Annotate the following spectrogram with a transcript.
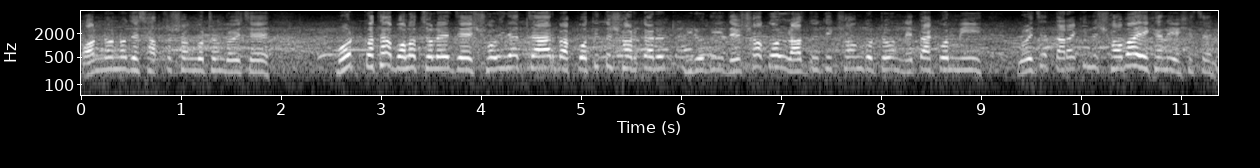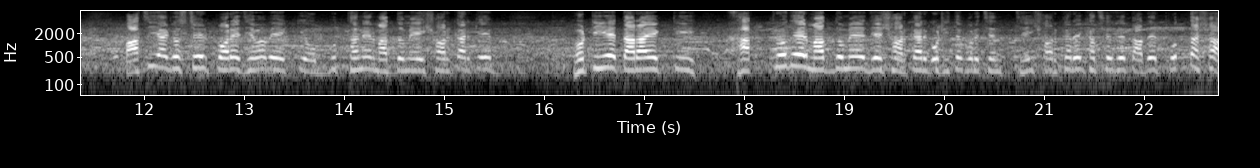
অন্যান্য যে ছাত্র সংগঠন রয়েছে মোট কথা বলা চলে যে স্বৈরাচার বা পতিত সরকারের বিরোধী যে সকল রাজনৈতিক সংগঠন, নেতাকর্মী রয়েছে, তারা কিন্তু সবাই এখানে এসেছেন। পাঁচই আগস্টের পরে যেভাবে একটি অভ্যুত্থানের মাধ্যমে এই সরকারকে হটিয়ে তারা একটি ছাত্রদের মাধ্যমে যে সরকার গঠিত করেছেন, সেই সরকারের কাছে যে তাদের প্রত্যাশা,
